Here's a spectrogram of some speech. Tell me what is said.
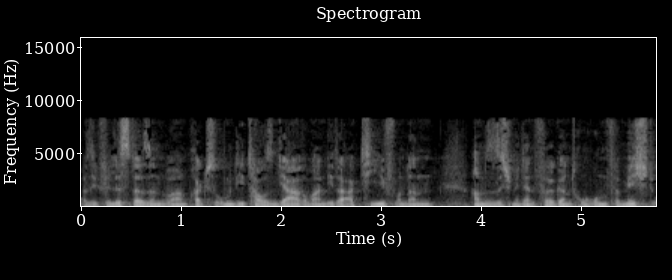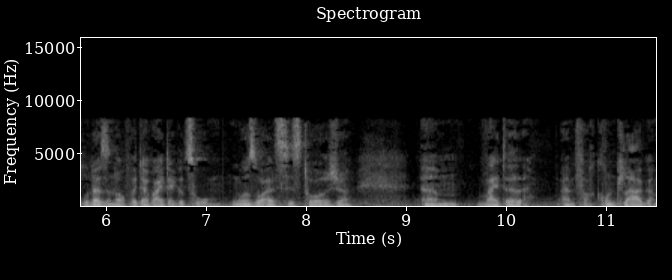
Also die Philister sind, waren praktisch so um die 1000 Jahre waren die da aktiv und dann haben sie sich mit den Völkern drumherum vermischt oder sind auch wieder weitergezogen. Nur so als historische ähm, weiter einfach Grundlage.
